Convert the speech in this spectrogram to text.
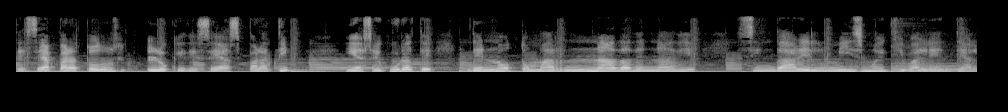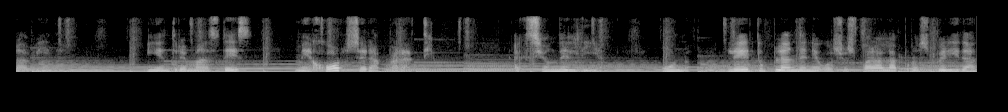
Desea para todos lo que deseas para ti y asegúrate de no tomar nada de nadie sin dar el mismo equivalente a la vida. Y entre más des, mejor será para ti. Acción del día. 1. Lee tu plan de negocios para la prosperidad.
